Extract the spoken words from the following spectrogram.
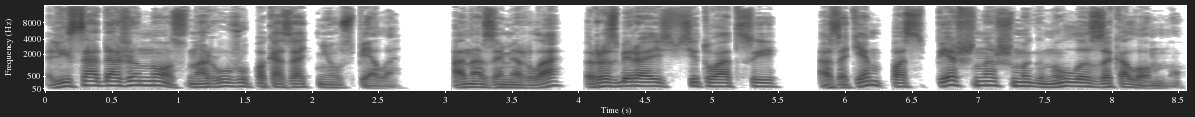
Лиса даже нос наружу показать не успела. Она замерла, разбираясь в ситуации, а затем поспешно шмыгнула за колонну.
